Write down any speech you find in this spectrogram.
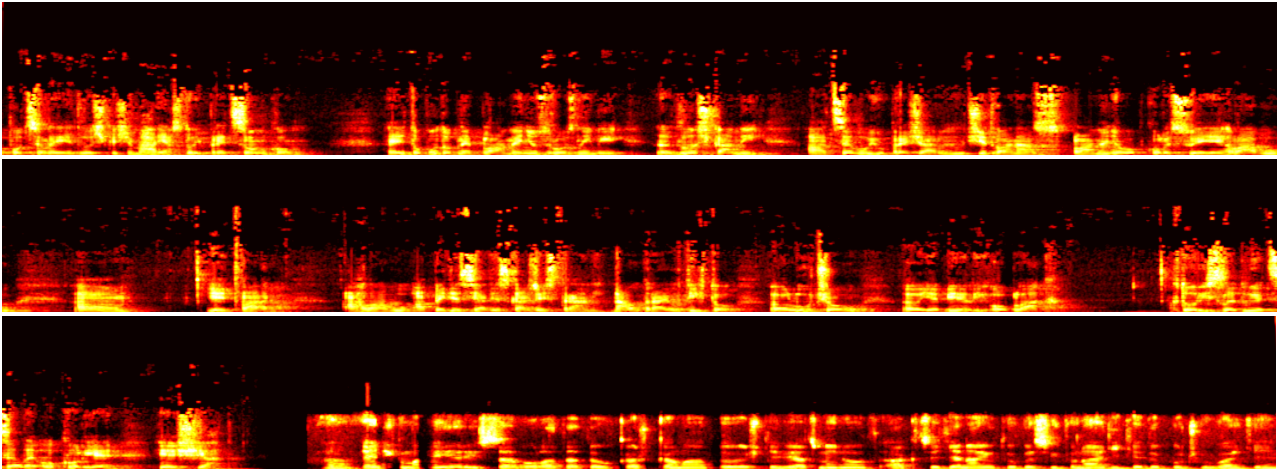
po celej jej dĺžke. Že Mária stojí pred slnkom. Je to podobné plámeniu s rôznymi e, dĺžkami a celú ju prežarujú. Čiže 12 plámeňov obkolesuje jej hlavu, jej tvár a hlavu a 50 je z každej strany. Na okrajoch týchto lúčov je biely oblak, ktorý sleduje celé okolie jej šiat. Enigma viery sa volá táto ukážka, má to ešte viac minút. Ak chcete na YouTube si to nájdete, dopočúvajte.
